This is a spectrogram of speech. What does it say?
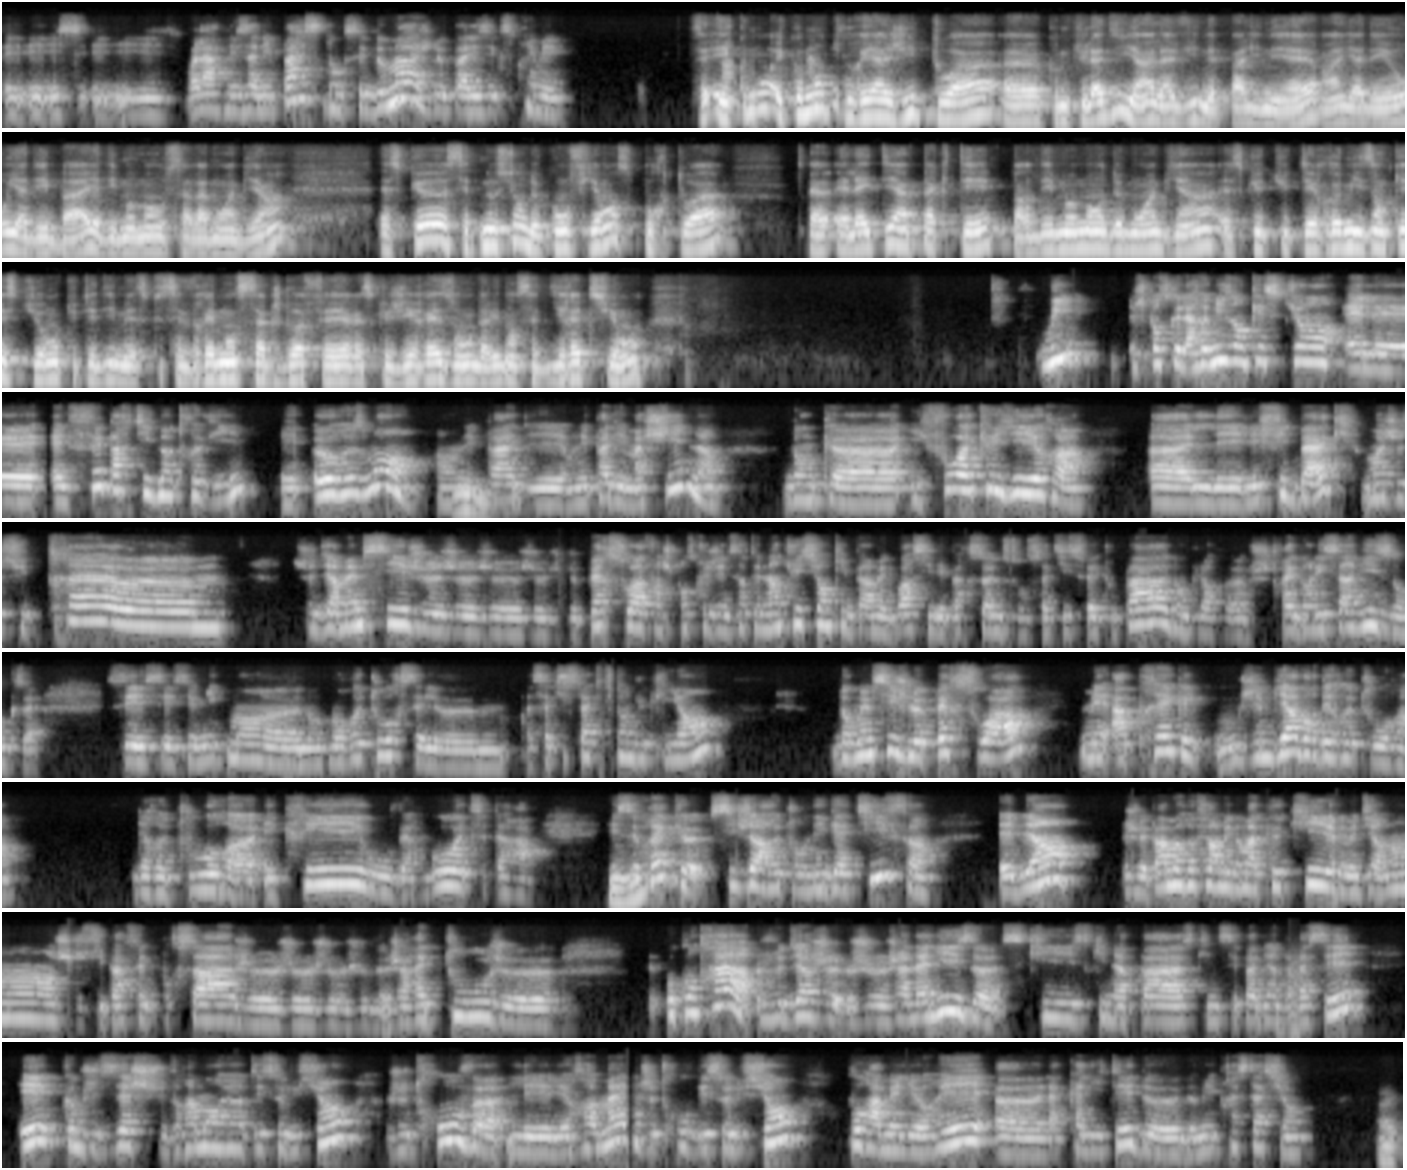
Et, voilà, les années passent, donc c'est dommage de ne pas les exprimer. Et comment, et comment tu réagis, toi, euh, comme tu l'as dit, hein, la vie n'est pas linéaire, hein, il y a des hauts, il y a des bas, il y a des moments où ça va moins bien. Est-ce que cette notion de confiance, pour toi, euh, elle a été impactée par des moments de moins bien? Est-ce que tu t'es remise en question? Tu t'es dit, mais est-ce que c'est vraiment ça que je dois faire? Est-ce que j'ai raison d'aller dans cette direction? Oui, je pense que la remise en question, elle, est, elle fait partie de notre vie. Et heureusement, on n'est mm. pas, des, on pas des machines. Donc, euh, il faut accueillir euh, les, feedbacks. Moi, je suis très. Euh, je veux dire, même si je, je, je, je perçois, enfin, je pense que j'ai une certaine intuition qui me permet de voir si les personnes sont satisfaites ou pas. Donc, je travaille dans les services, donc c'est uniquement. donc, mon retour, c'est la satisfaction du client. Donc, même si je le perçois, mais après, j'aime bien avoir des retours, hein. des retours euh, écrits ou verbaux, etc. Et c'est mhm. vrai que si j'ai un retour négatif, eh bien, je ne vais pas me refermer dans ma coquille et me dire non, non, je ne suis pas faite pour ça, j'arrête je, je, tout. Je... Au contraire, je veux dire, j'analyse ce qui, ce, qui pas, ce qui ne s'est pas bien passé. Et comme je disais, je suis vraiment orientée solution. Je trouve les, les remèdes, je trouve des solutions pour améliorer euh, la qualité de, de mes prestations.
